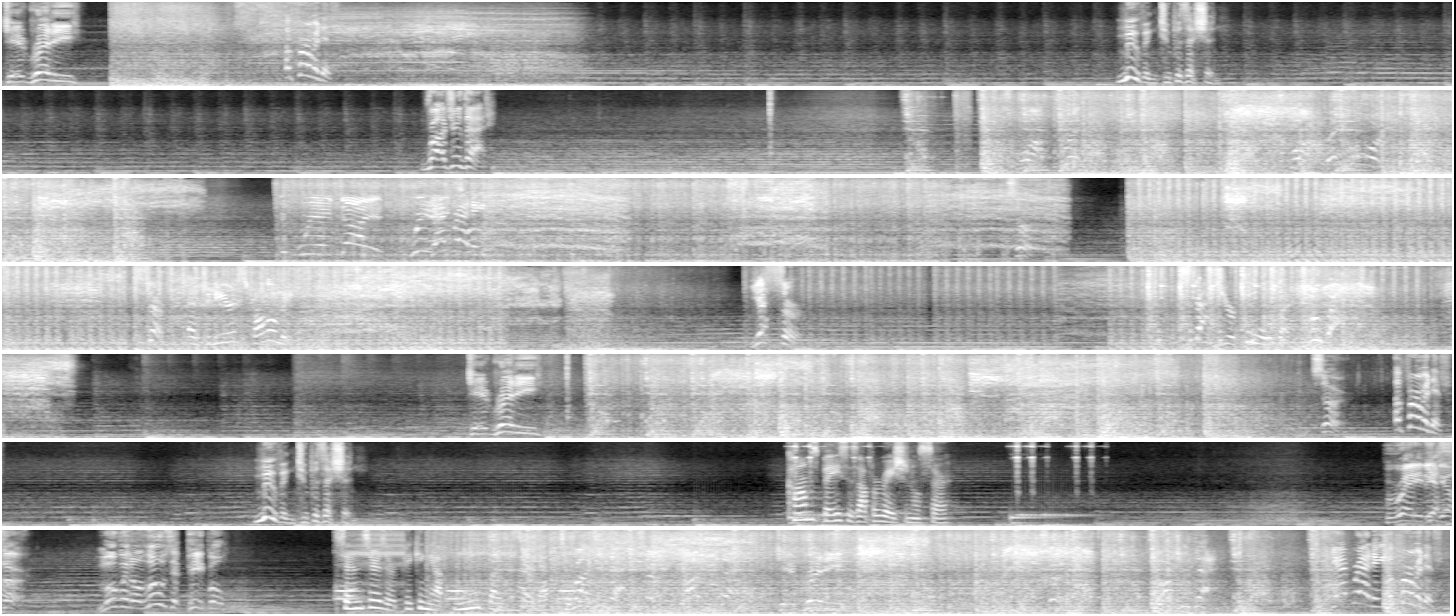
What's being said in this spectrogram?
Get ready! Affirmative. Moving to position. Roger that. To position. Comms base is operational, sir. Ready to Yes, go. sir. Move it or lose it, people. Sensors are picking up new bug hive activity. Roger that. Get ready! Roger that. Get ready. Affirmative.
